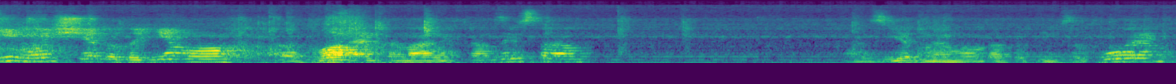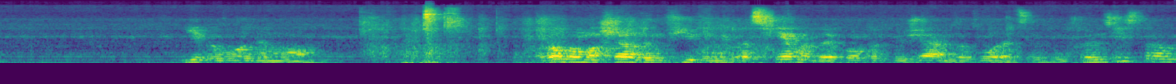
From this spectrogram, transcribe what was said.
І ми ще додаємо е, два N-канальних транзистора. Е, З'єднуємо їх затвори і виводимо. Робимо ще один вхід у мікросхеми, до якого підключаємо затвори цих двох транзисторів.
